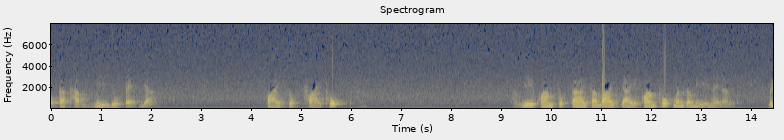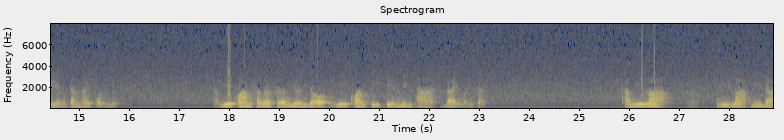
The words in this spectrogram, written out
กกระทำมีอยู่แปดอย่าง ฝ่ายสุขฝ่ายทุกข์ถ้ามีความสุขกายสบายใจ ความทุกข์มันก็มีในนั้น เปลี่ยนกันให้ผลอยู่ ถ้ามีความสรรเสริญเยินยอ มีความติเตียนนินทาได้เหมือนกัน ถ้ามีลาภ มีลาบมีได้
